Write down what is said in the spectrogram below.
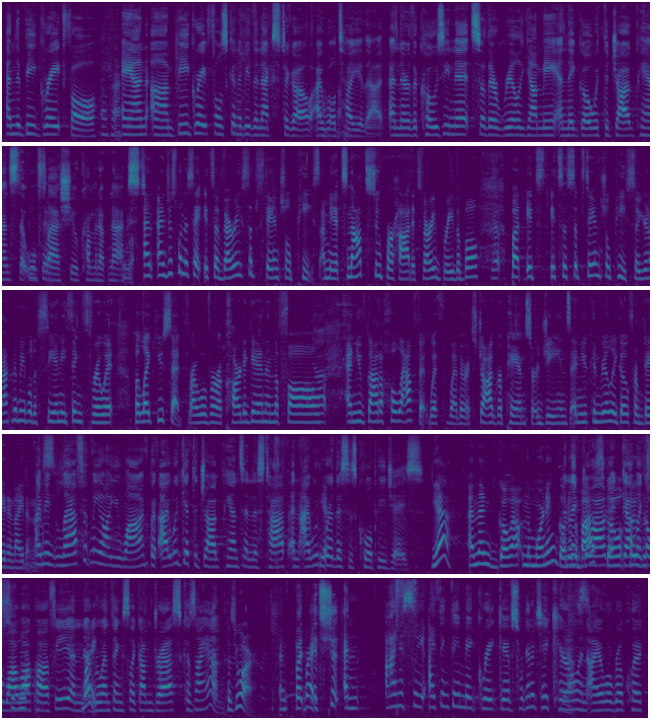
and the be grateful. Okay. And um, be grateful is going to be the next to go. I will tell you that. And they're the cozy knit, so they're real yummy, and they go with the jog pants that will flash you coming up next. And I just want to say it's a very substantial piece. I mean, it's not super hot, it's very breathable, Yep. but it's it's a substantial piece. So you're not going to be able to see anything through it. But like you said, throw over a cardigan in the fall, Yep. and you've got a whole outfit with whether it's jogger pants or jeans, and you can really go from day to night in this. I mean, laugh at me all you want, but I would get the jog pants and this top, and I would Yeah. wear this as cool PJs. yeah, and then go out in the morning, go and to the bus, go out and get like a Wawa coffee, and Right. everyone thinks like I'm dressed because I am. because you are. And, But right. it's just, and honestly, I think they make great gifts. We're going to take Carol Yes. in Iowa real quick.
